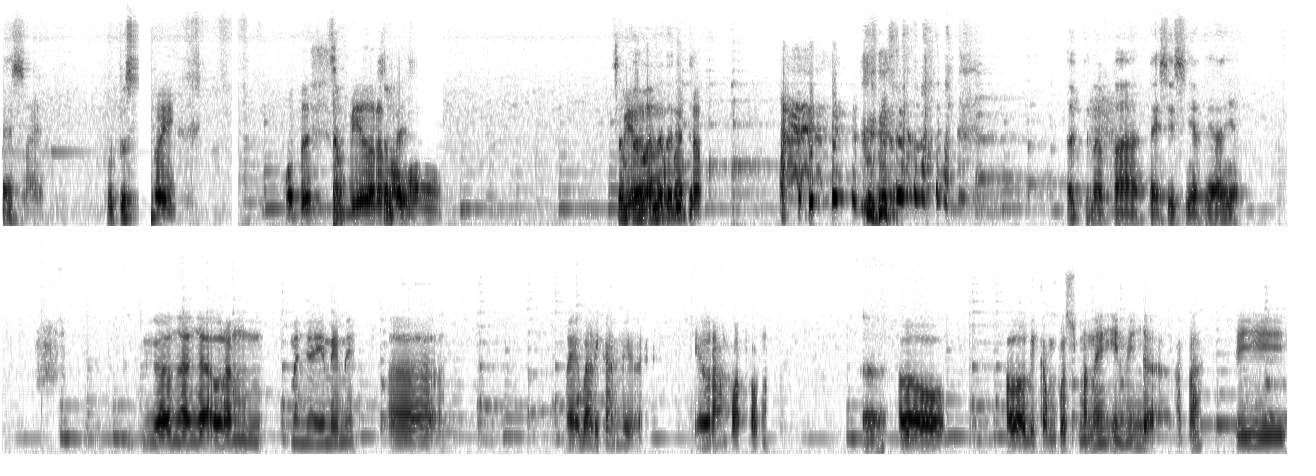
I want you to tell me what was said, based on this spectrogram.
Yes. Putus. Putus Sam- dia orang sampai- ngomong sampai mana tadi? Eh, Kenapa tesisnya Tia-nya? Enggak, enggak, enggak. Orang nanyain ini. eh kayak balikan deh. Kayak orang potong. Eh. Kalau kalau di kampus mana ini enggak apa di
